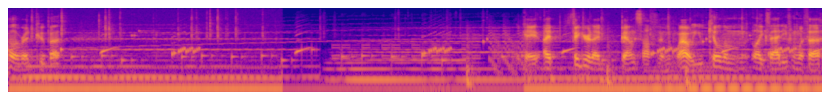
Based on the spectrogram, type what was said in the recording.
Hello, Red Koopa. Okay, I figured I'd bounce off of him. Wow, you kill them like that even with a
